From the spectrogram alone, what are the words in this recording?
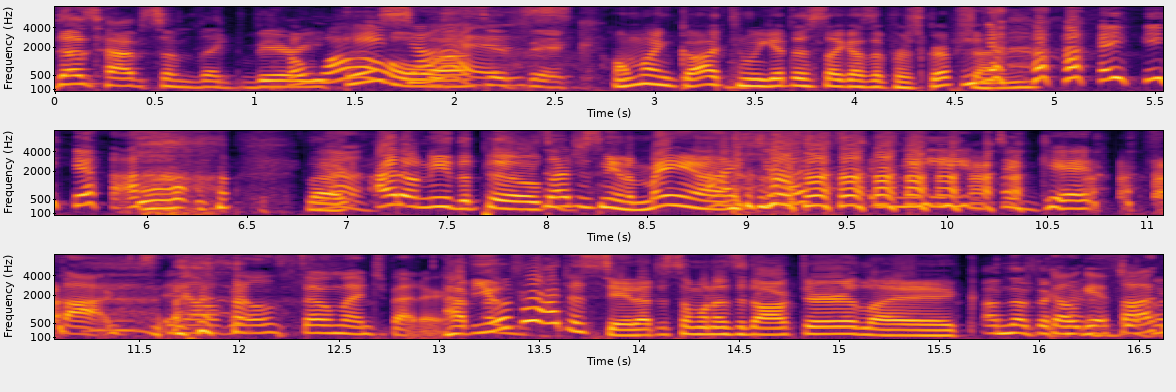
does have some like very Oh, wow. Specific. Oh my god, can we get this like as a prescription? yeah, Like, Yeah. I don't need the pills. I just need a man. I just need to get fucked, and I'll feel so much better. Have you um, ever had to say that to someone as a doctor? Like, I'm not the Go kind get of fucked.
